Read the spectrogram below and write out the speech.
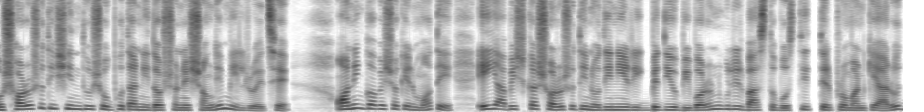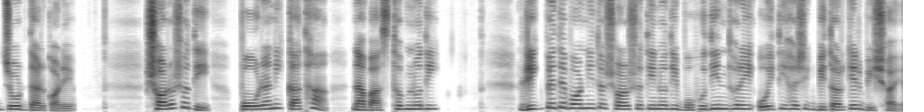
ও সরস্বতী সিন্ধু সভ্যতার নিদর্শনের সঙ্গে মিল রয়েছে। অনেক গবেষকের মতে, এই আবিষ্কার সরস্বতী নদী নিয়ে ঋগ্বেদীয় বিবরণগুলির বাস্তব অস্তিত্বের প্রমাণকে আরও জোরদার করে। সরস্বতী, পৌরাণিক কাথা না বাস্তব নদী? ঋগ্বেদে বর্ণিত সরস্বতী নদী বহুদিন ধরেই ঐতিহাসিক বিতর্কের বিষয়।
